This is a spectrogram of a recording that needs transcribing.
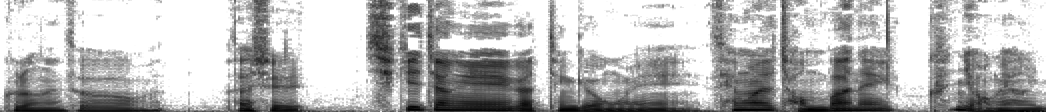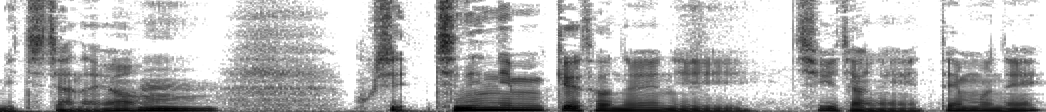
그러면서 사실 식이장애 같은 경우에 생활 전반에 큰 영향을 미치잖아요. 음. 혹시 지니님께서는 이 식이장애 때문에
